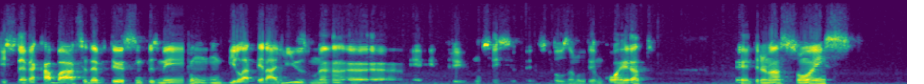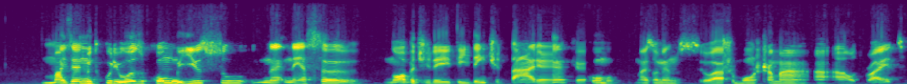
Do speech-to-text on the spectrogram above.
isso deve acabar. Você deve ter simplesmente um, bilateralismo, né, é, entre, não sei se estou usando o termo correto, entre nações mas é muito curioso como isso, né, nessa nova direita identitária, né, que é como mais ou menos eu acho bom chamar a, a alt-right,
